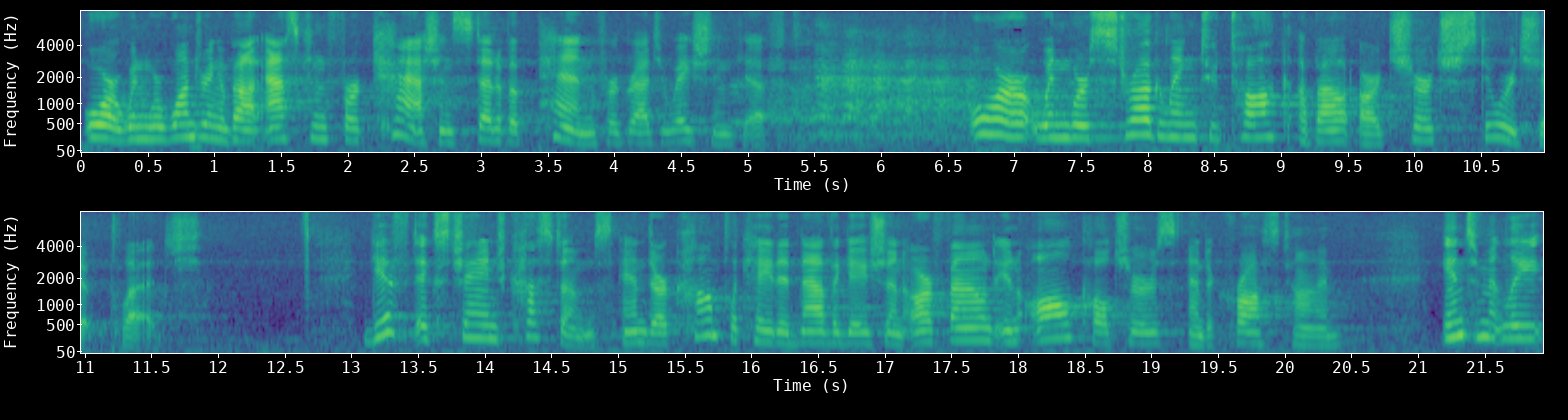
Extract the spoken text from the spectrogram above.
Or when we're wondering about asking for cash instead of a pen for a graduation gift. Or when we're struggling to talk about our church stewardship pledge. Gift exchange customs and their complicated navigation are found in all cultures and across time, intimately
